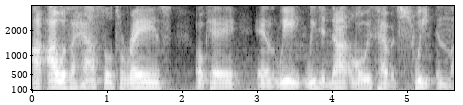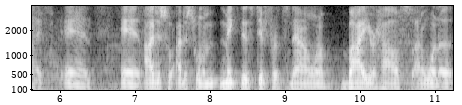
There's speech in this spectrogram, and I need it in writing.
I, I was a hassle to raise, okay and we we did not always have it sweet in life and and I just I just want to make this difference now. I want to buy your house. I want to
